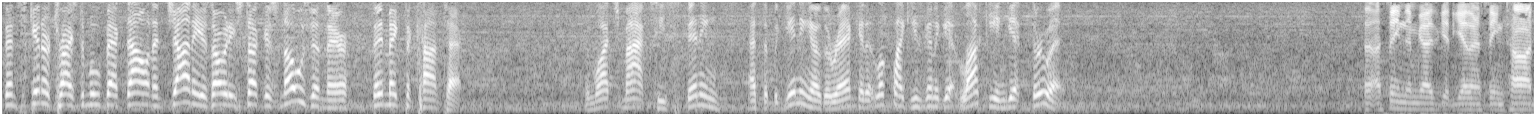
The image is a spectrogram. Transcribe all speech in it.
then Skinner tries to move back down, and Johnny has already stuck his nose in there. They make the contact. And watch Max. He's spinning at the beginning of the wreck, and it looked like he's going to get lucky and get through it. I seen them guys get together and seen Todd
